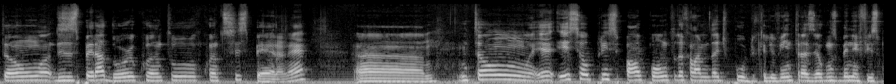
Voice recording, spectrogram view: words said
tão desesperador quanto, quanto se espera, né? Ah, então, é, esse é o principal ponto da calamidade pública. Ele vem trazer alguns benefícios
